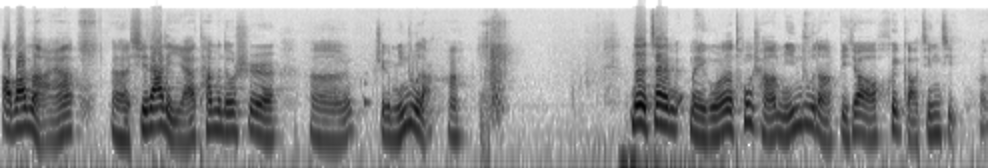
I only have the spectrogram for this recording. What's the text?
奥巴马呀，呃，希拉里呀，他们都是呃这个民主党啊。那在美国呢，通常民主党比较会搞经济啊，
